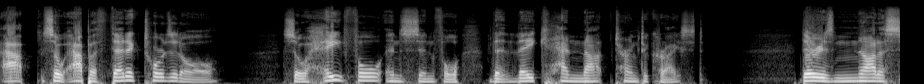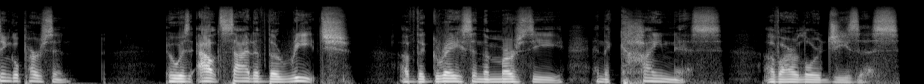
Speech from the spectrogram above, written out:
ap- so apathetic towards it all, so hateful and sinful that they cannot turn to Christ. There is not a single person who is outside of the reach of the grace and the mercy and the kindness of our Lord Jesus.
